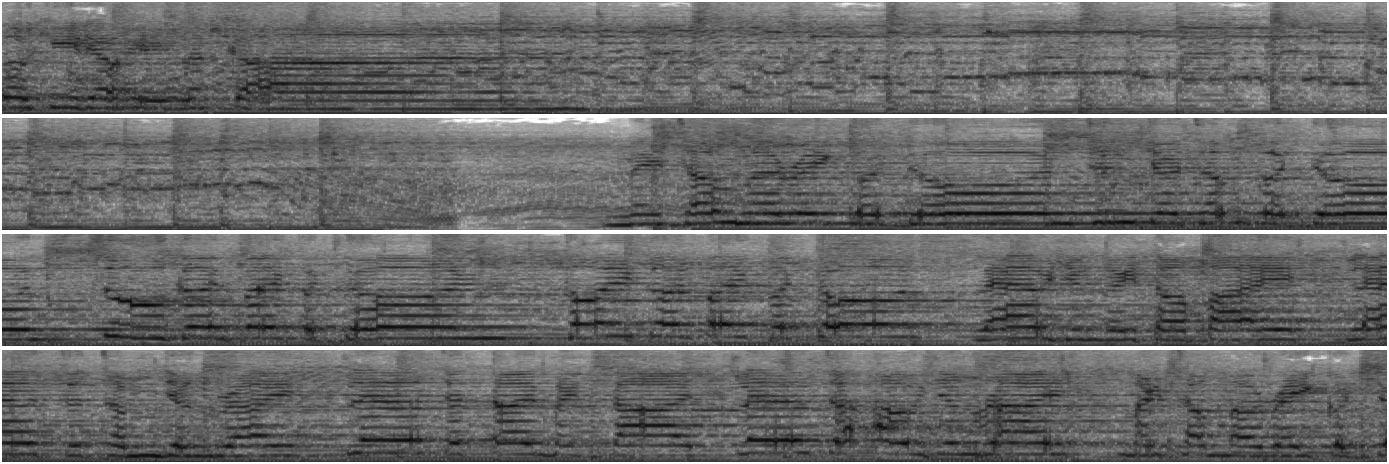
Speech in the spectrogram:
ก็คิดเอาเองละกันไม่ทำอะไรก็โดน ถึงจะทำก็โดน สู้เกินไปก็โดน ถอยเกินไปก็โดน แล้วยังไงต่อไป แล้วจะทำอย่างไร แล้วจะตายไม่ตายำอะไรก็โด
